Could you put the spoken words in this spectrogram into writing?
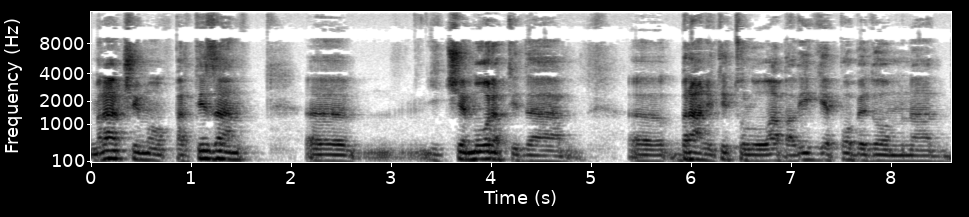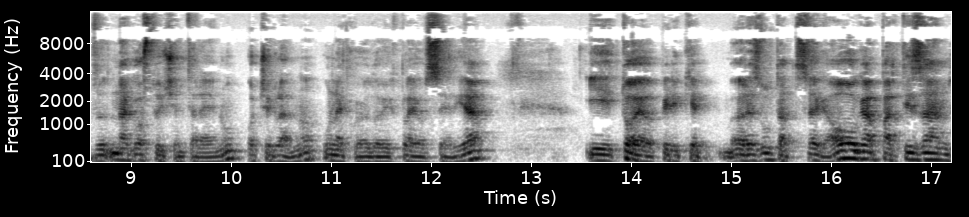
mračimo, Partizan e, će morati da e, brani titulu ABA lige pobedom na, gostujućem terenu, očigledno, u nekoj od ovih playoff serija. I to je otprilike rezultat svega ovoga. Partizan e,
